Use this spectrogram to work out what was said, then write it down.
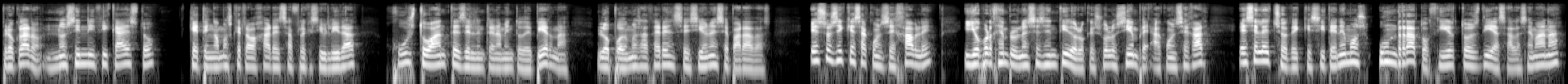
Pero claro, no significa esto que tengamos que trabajar esa flexibilidad justo antes del entrenamiento de pierna. Lo podemos hacer en sesiones separadas. Eso sí que es aconsejable y yo, por ejemplo, en ese sentido lo que suelo siempre aconsejar es el hecho de que si tenemos un rato ciertos días a la semana,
